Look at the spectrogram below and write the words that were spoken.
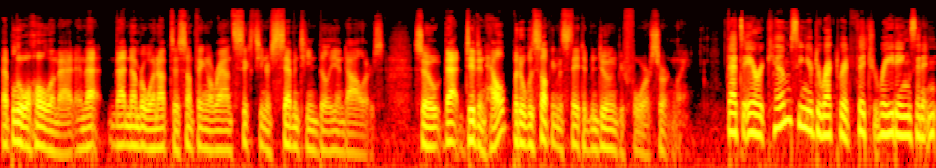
that blew a hole in that, and that that number went up to something around 16 or 17 billion dollars. So that didn't help, but it was something the state had been doing before, certainly. That's Eric Kim, Senior Director at Fitch Ratings, an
